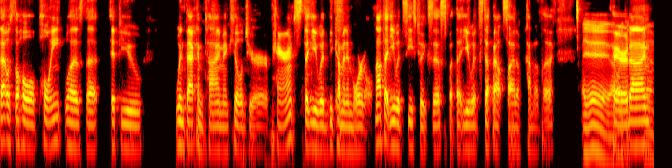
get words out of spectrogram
That was the whole point was that if you went back in time and killed your parents, that you would become an immortal. Not that you would cease to exist, but that you would step outside of kind of the Ew, I like paradigm. Yeah.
